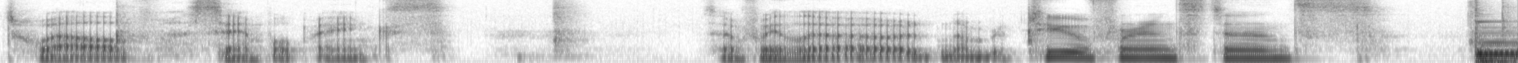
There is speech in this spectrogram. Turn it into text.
12 sample banks. So if we load number two, for instance, that's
